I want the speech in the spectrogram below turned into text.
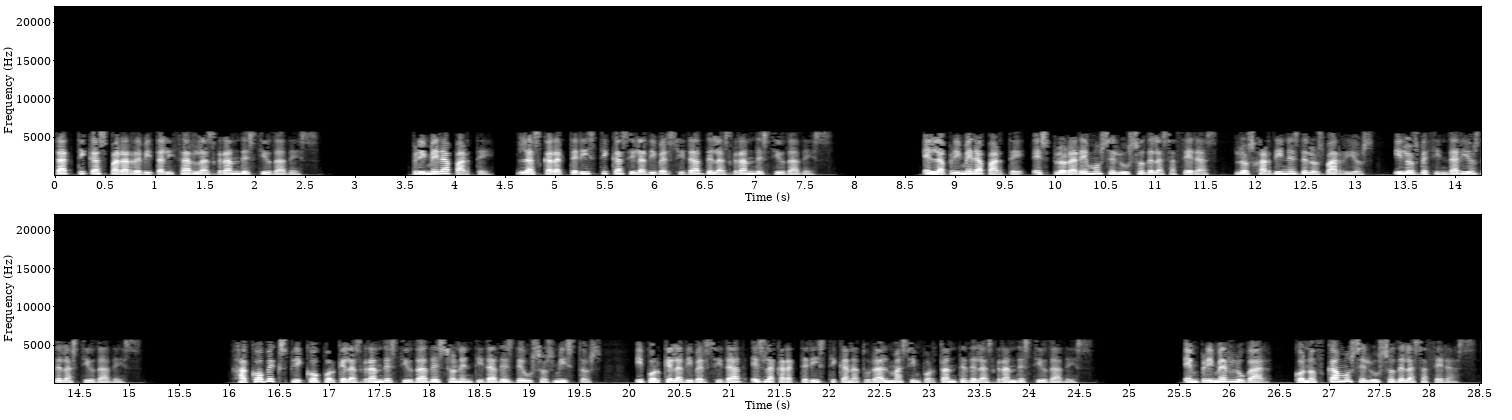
Tácticas para revitalizar las grandes ciudades. Primera parte las características y la diversidad de las grandes ciudades. En la primera parte, exploraremos el uso de las aceras, los jardines de los barrios, y los vecindarios de las ciudades. Jacob explicó por qué las grandes ciudades son entidades de usos mixtos, y por qué la diversidad es la característica natural más importante de las grandes ciudades. En primer lugar, conozcamos el uso de las aceras.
